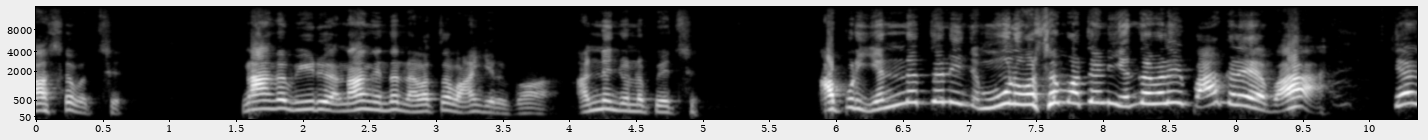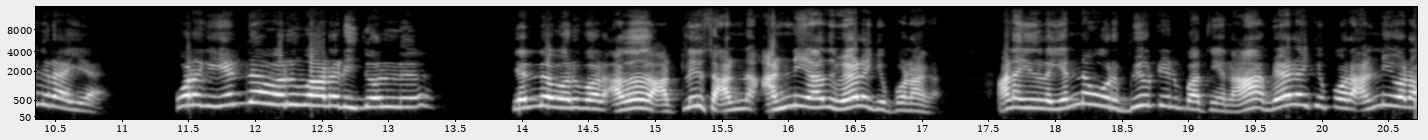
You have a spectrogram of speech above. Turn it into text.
காசை வச்சு நாங்கள் வீடு நாங்கள் இந்த நிலத்தை வாங்கியிருக்கோம். அண்ணன் சொன்ன பேச்சு. அப்படி என்னத்தை நீ மூணு வருஷமா தான் நீ எந்த வேலையும் பார்க்கலையாப்பா? கேட்குறாங்க உனக்கு என்ன வருமானம் நீ சொல்லு? என்ன வருமானம்? அதாவது அட்லீஸ்ட் அண்ணன் அண்ணியாவது வேலைக்கு போனாங்க. ஆனால் இதில் என்ன ஒரு பியூட்டின்னு பார்த்தீங்கன்னா வேலைக்கு போகிற அண்ணியோட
